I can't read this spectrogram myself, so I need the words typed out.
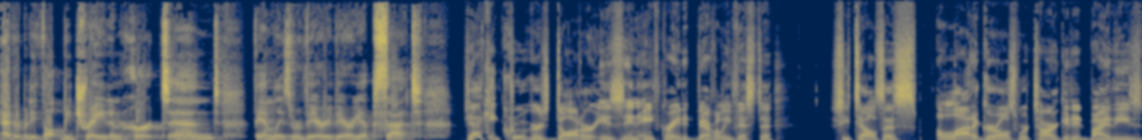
Everybody felt betrayed and hurt, and families were very, very upset. Jackie Kruger's daughter is in eighth grade at Beverly Vista. She tells us a lot of girls were targeted by these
